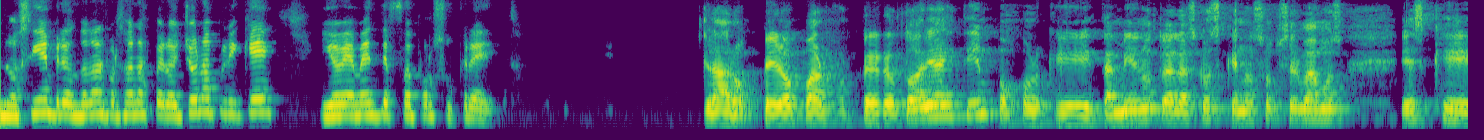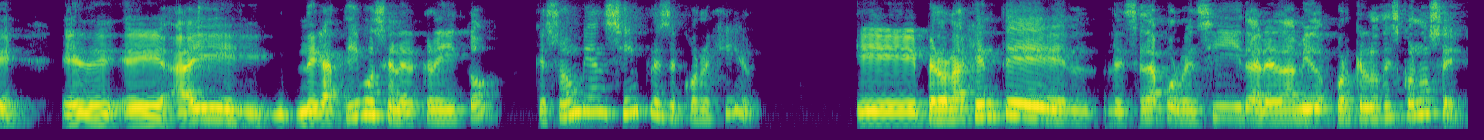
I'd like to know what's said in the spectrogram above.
no siempre con todas las personas, pero yo no apliqué y obviamente fue por su crédito. Claro, pero, pero todavía hay tiempo, porque también otra de las cosas que nos observamos es que eh, eh, hay negativos en el crédito que son bien simples de corregir. Pero la gente se da por vencida, le da miedo porque lo desconoce.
